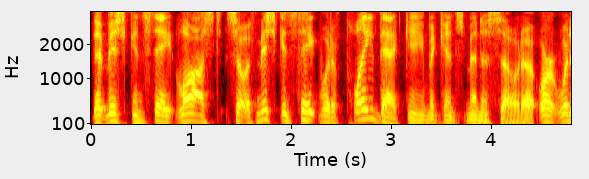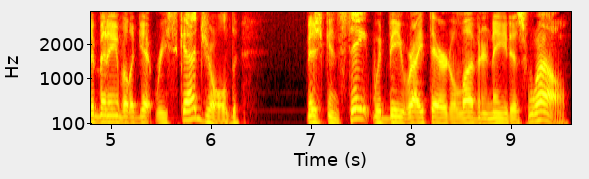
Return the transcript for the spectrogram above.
that Michigan State lost. So if Michigan State would have played that game against Minnesota or it would have been able to get rescheduled, Michigan State would be right there at 11 and 8 as well.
